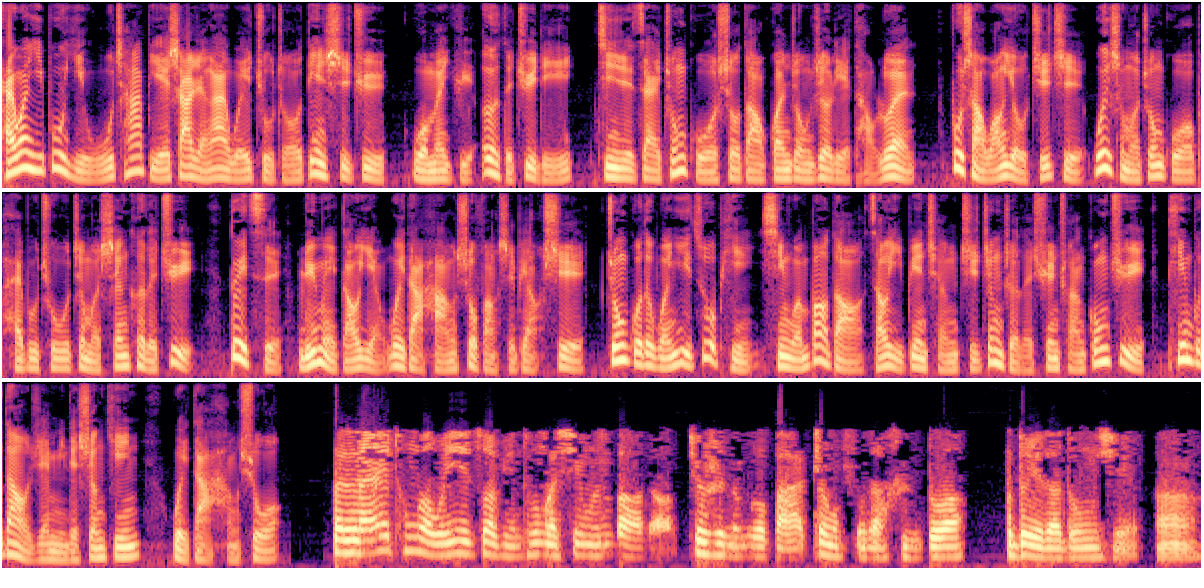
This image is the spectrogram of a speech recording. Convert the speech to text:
台湾一部以无差别杀人案为主轴电视剧《我们与恶的距离》，近日在中国受到观众热烈讨论。不少网友直指，为什么中国拍不出这么深刻的剧？对此，旅美导演魏大航受访时表示：“中国的文艺作品、新闻报道早已变成执政者的宣传工具，听不到人民的声音。”魏大航说：“本来通过文艺作品、通过新闻报道，就是能够把政府的很多不对的东西啊。”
